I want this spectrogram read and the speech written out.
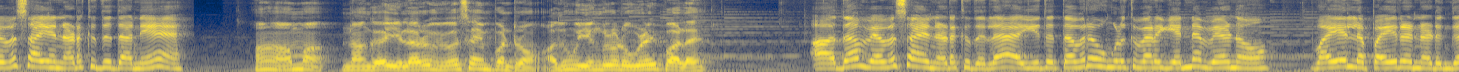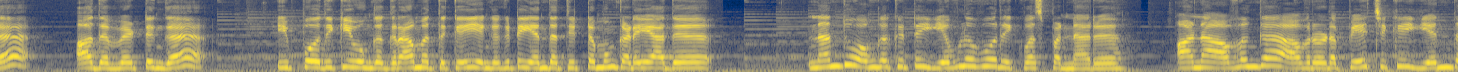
விவசாயம் நடக்குது தானே? ஆ ஆமாம் நாங்கள் எல்லாரும் விவசாயம் பண்ணுறோம் அதுவும் எங்களோட உழைப்பால். அதான் விவசாயம் நடக்குதுல்ல இதை தவிர உங்களுக்கு வேற என்ன வேணும்? வயல்ல பயிரை நடுங்க அதை வெட்டுங்க. இப்போதைக்கு உங்கள் கிராமத்துக்கு எங்ககிட்ட எந்த திட்டமும் கிடையாது. நந்து அவங்கக்கிட்ட எவ்வளவோ ரிக்வஸ்ட் பண்ணாரு. ஆனால் அவங்க அவரோட பேச்சுக்கு எந்த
